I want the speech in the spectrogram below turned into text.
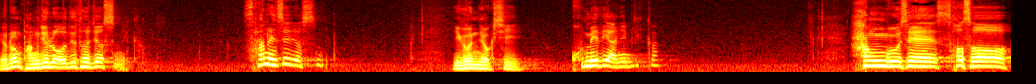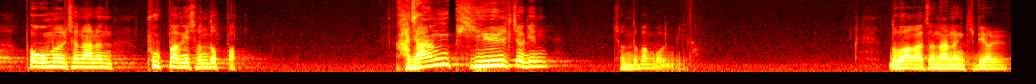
여러분 방주를 어디서 지었습니까? 산에서 지었습니다. 이건 역시 코미디 아닙니까? 한 곳에 서서 복음을 전하는 북박이 전도법. 가장 비효율적인 전도 방법입니다. 노아가 전하는 기별,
